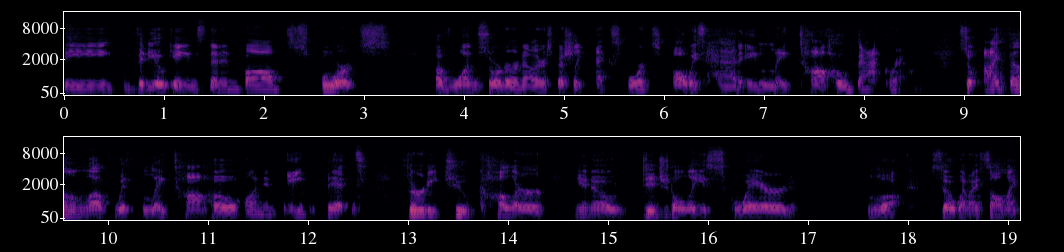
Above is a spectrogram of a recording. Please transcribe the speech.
the video games that involved sports of one sort or another, especially exports, always had a Lake Tahoe background. So I fell in love with Lake Tahoe on an 8 bit, 32 color, you know, digitally squared look. So when I saw my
